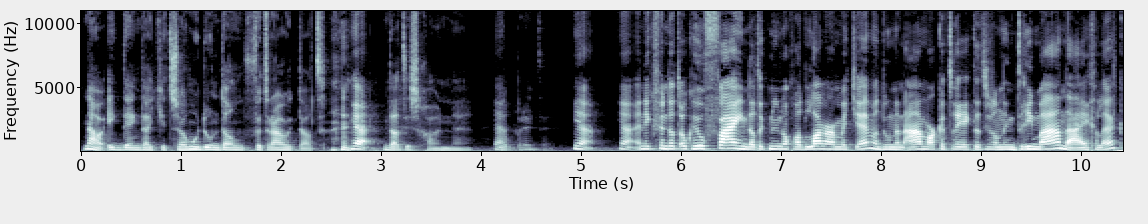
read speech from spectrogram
nou, ik denk dat je het zo moet doen, dan vertrouw ik dat. ja, dat is gewoon eh, heel prettig. ja, ja. En ik vind dat ook heel fijn dat ik nu nog wat langer met je... Hè, we doen een aanwakkertraject, dat is dan in drie maanden eigenlijk.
